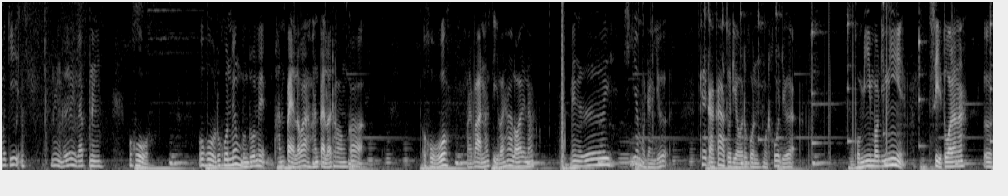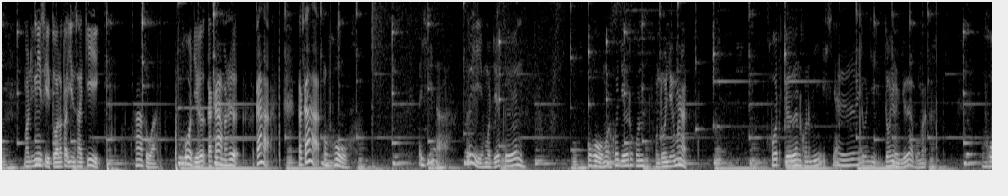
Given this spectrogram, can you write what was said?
เมื่อกี้นี่เลยแป๊บนึงโอ้โหโอ้โหทุกคนเนี่ยผมโดนไปพันแปดแล้วอะพันแปดแล้วทองก็โอ้โหหลายบาทนะสี่ร้อยห้าร้อยนะนี่เลยเชี่ยหมดอย่างเยอะแค่กาก้าตัวเดียวทุกคนหมดโคตรเยอะอะผมมีมอดินี่สี่ตัวแล้วนะเออมอดินี่สี่ตัวแล้วก็อินซากิห้าตัวโคตรเยอะกาก้ามาเถอะกาก้ากาก้าโอ้โหไอ้เหี้ยเฮ้ยหมดเยอะเกินโอ้โหหมดโคตรเยอะทุกคนผมโดนเยอะมากโคตรเกินคนนี้เฮ้ยโดนโดนอย่างเยอะอะผมอะโอ้โห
